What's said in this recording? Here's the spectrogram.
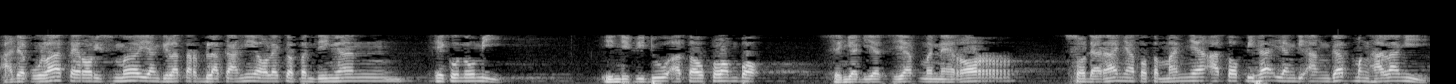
Ada pula terorisme yang dilatar belakangi oleh kepentingan ekonomi, individu atau kelompok, sehingga dia siap meneror saudaranya atau temannya atau pihak yang dianggap menghalangi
